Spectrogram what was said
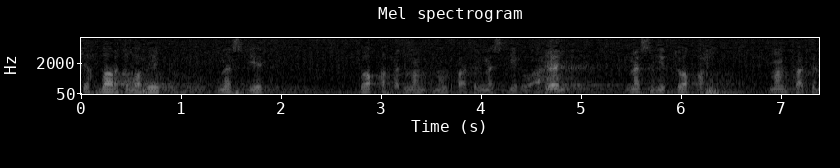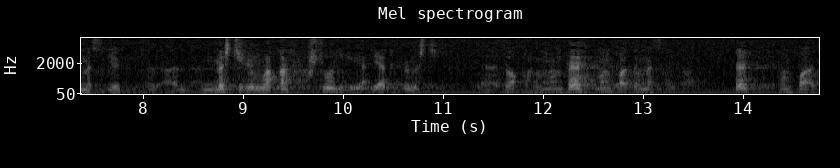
شيخ بارك الله فيك مسجد توقف منفعة المسجد وأهل. مسجد توقف. منفعة المسجد مسجد وقف؟ شلون يقف المسجد؟ توقف منفعة المسجد. ها؟ منفعته.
